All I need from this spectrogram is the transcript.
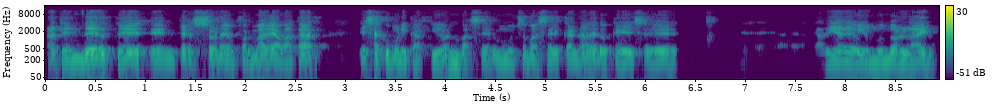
atenderte en persona, en forma de avatar, esa comunicación va a ser mucho más cercana de lo que es eh, a día de hoy el mundo online.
